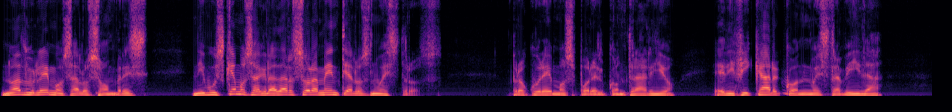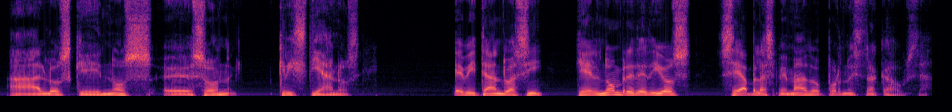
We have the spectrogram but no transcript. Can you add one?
No adulemos a los hombres, ni busquemos agradar solamente a los nuestros. Procuremos, por el contrario, edificar con nuestra vida a los que nos eh, son cristianos, evitando así que el nombre de Dios sea blasfemado por nuestra causa.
